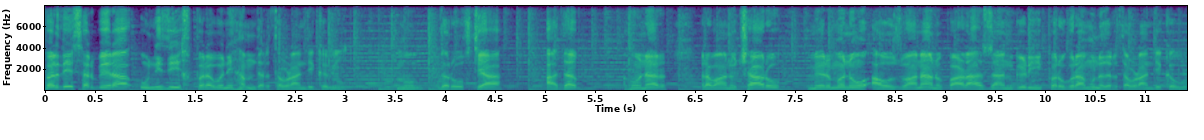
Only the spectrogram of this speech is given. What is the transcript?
پر دې سربېره اونیزي خبرونه هم درته وړاندې کوي موږ د روغتیا ادب هنر روانو چارو مرمنو او ځوانانو په اړه ځانګړي پروګرامونه درته وړاندې کوو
